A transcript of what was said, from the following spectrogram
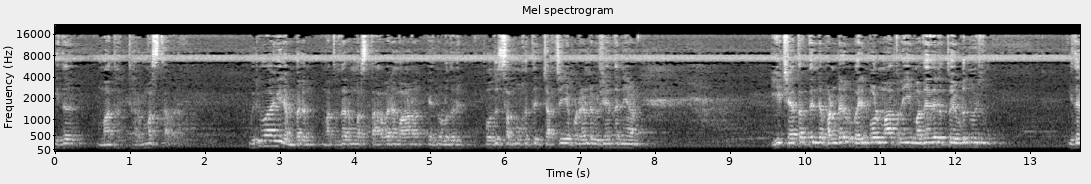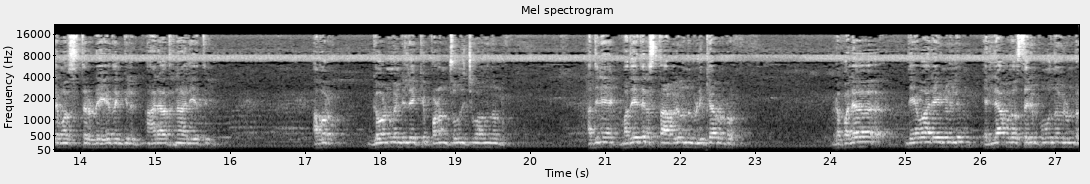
ഇത് മതധർമ്മ സ്ഥാപനമാണ് ഗുരുവായൂരമ്പലം മതധർമ്മ സ്ഥാപനമാണ് എന്നുള്ളതൊരു പൊതുസമൂഹത്തിൽ ചർച്ച ചെയ്യപ്പെടേണ്ട വിഷയം തന്നെയാണ്. ഈ ക്ഷേത്രത്തിന്റെ ഫണ്ട് വരുമ്പോൾ മാത്രം ഈ മതേതരത്വം എവിടുന്ന് വരുന്നു ഇതര മതസ്ഥരുടെ ഏതെങ്കിലും ആരാധനാലയത്തിൽ അവർ ഗവൺമെന്റിലേക്ക് പണം ചോദിച്ചു വാങ്ങുന്നുണ്ടോ? അതിനെ മതേതര സ്ഥാപനം എന്ന് വിളിക്കാറുണ്ടോ? ഇവിടെ പല ദേവാലയങ്ങളിലും എല്ലാ മതസ്ഥരും പോകുന്നവരുണ്ട്.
